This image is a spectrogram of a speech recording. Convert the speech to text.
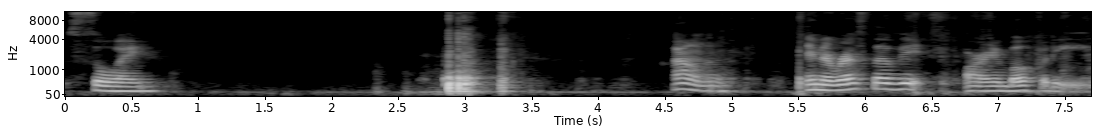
soy, I don't know. And the rest of it are in both of these.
